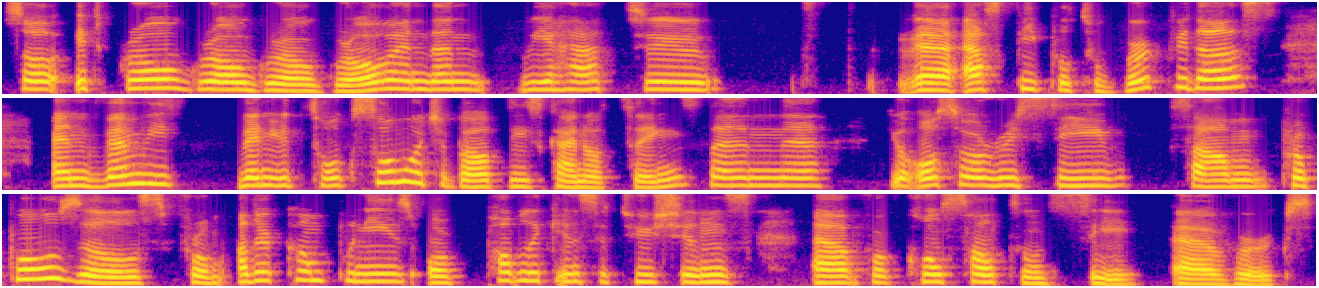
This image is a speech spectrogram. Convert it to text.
So it grow grow grow grow and then we had to uh, ask people to work with us. And when we when you talk so much about these kind of things then uh, you also receive some proposals from other companies or public institutions uh, for consultancy uh, works.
